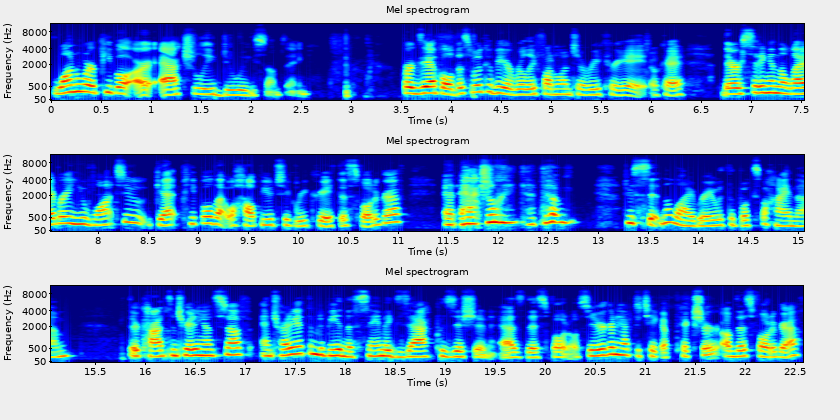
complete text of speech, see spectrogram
one where people are actually doing something. For example, this one could be a really fun one to recreate, okay? They're sitting in the library. You want to get people that will help you to recreate this photograph and actually get them to sit in the library with the books behind them. They're concentrating on stuff and try to get them to be in the same exact position as this photo. So you're going to have to take a picture of this photograph,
